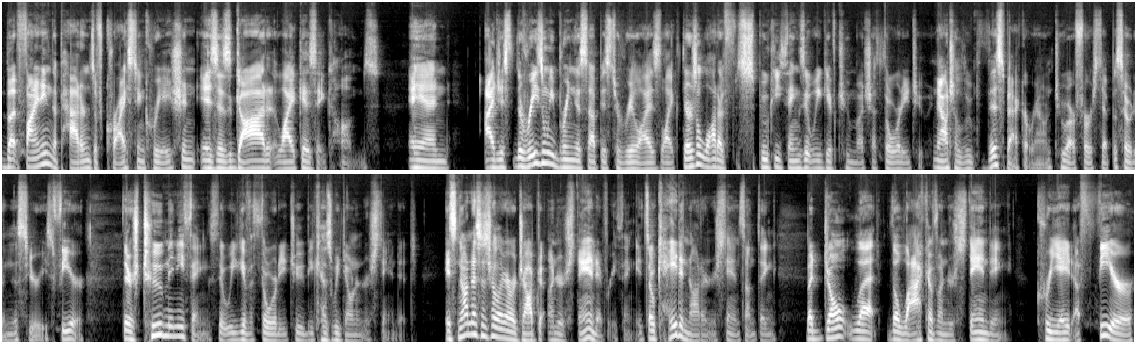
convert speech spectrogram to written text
But finding the patterns of Christ in creation is as God like as it comes. And I just the reason we bring this up is to realize like there's a lot of spooky things that we give too much authority to. Now to loop this back around to our first episode in this series, fear. There's too many things that we give authority to because we don't understand it. It's not necessarily our job to understand everything. It's okay to not understand something, but don't let the lack of understanding create a fear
